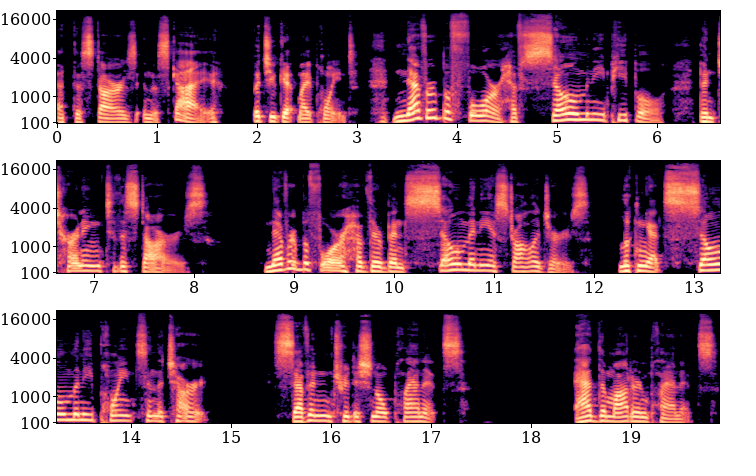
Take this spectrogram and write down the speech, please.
at the stars in the sky, but you get my point. Never before have so many people been turning to the stars. Never before have there been so many astrologers looking at so many points in the chart seven traditional planets. Add the modern planets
